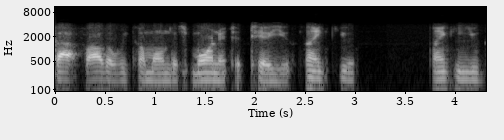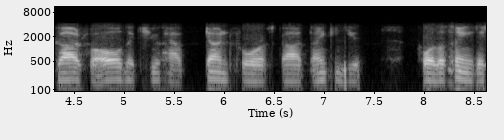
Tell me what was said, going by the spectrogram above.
God, Father, we come on this morning to tell you thank you. Thanking you, God, for all that you have done for us, God. Thanking you for the things that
